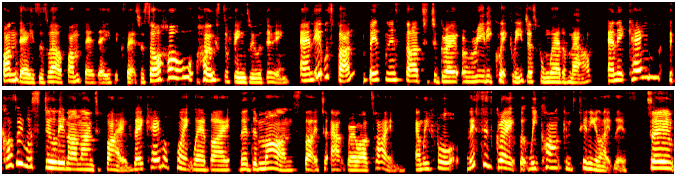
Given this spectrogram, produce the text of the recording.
fun days as well, fun fair days, etc. So, a whole host of things we were doing. And it was fun. Business started to grow really quickly just from word of mouth. And it came because we were still in our nine to five, there came a point whereby the demand started to outgrow our time. And we thought, this is great, but we can't continue like this. So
